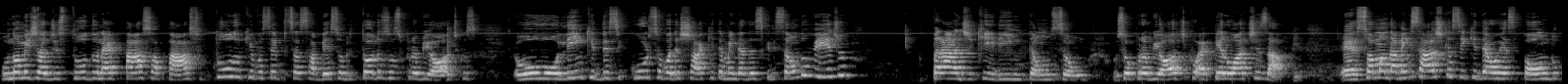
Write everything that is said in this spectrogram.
o nome já diz tudo, né? Passo a passo, tudo que você precisa saber sobre todos os probióticos. O link desse curso eu vou deixar aqui também na descrição do vídeo para adquirir então o seu, o seu probiótico é pelo WhatsApp. É só mandar mensagem que assim que der eu respondo.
